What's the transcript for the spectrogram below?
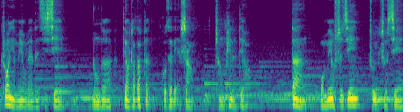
妆也没有来得及卸，浓得掉渣的粉糊在脸上，成片的掉。但我没有时间注意这些，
